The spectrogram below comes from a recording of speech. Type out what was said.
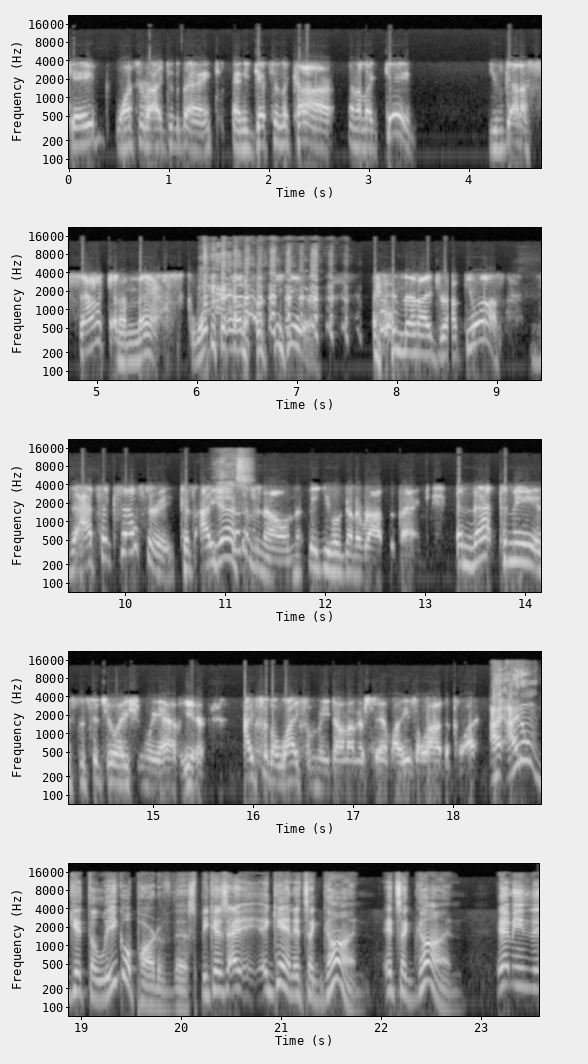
Gabe wants to ride to the bank, and he gets in the car, and I'm like, Gabe, you've got a sack and a mask. What's going on here? And then I dropped you off. That's accessory because I Yes. should have known that you were going to rob the bank. And that, to me, is the situation we have here. I, for the life of me, don't understand why he's allowed to play. I, I don't get the legal part of this because I, again, it's a gun. It's a gun. I mean, the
